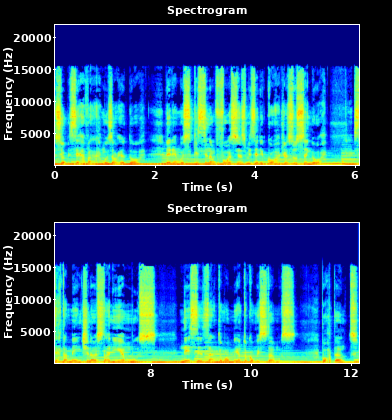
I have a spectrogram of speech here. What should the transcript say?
Se observarmos ao redor, veremos que se não fossem as misericórdias do Senhor, certamente não estaríamos nesse exato momento como estamos. Portanto,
